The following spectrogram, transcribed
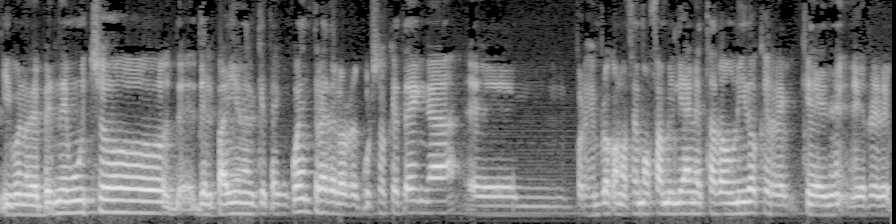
y bueno, depende mucho del país en el que te encuentres, de los recursos que tengas. Eh, por ejemplo, conocemos familias en Estados Unidos que, que eh,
